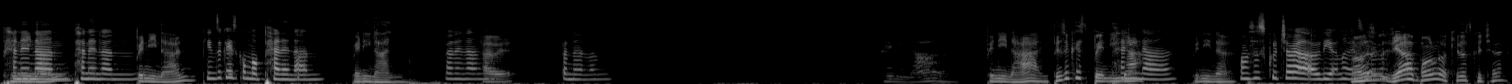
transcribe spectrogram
Peninan. Peninan. Peninan. Peninan. Pienso que es como peninan. Peninan. Peninan. A ver. Peninan. Penina. Penina. Yo pienso que es Penina. Penina. Penina. Vamos a escuchar el audio, ¿no? Es Vamos- verdad. ya, ponlo, quiero escuchar.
